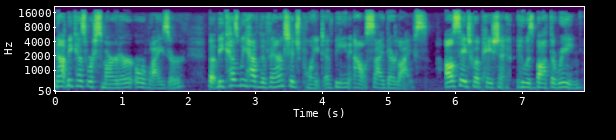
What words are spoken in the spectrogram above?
not because we're smarter or wiser, but because we have the vantage point of being outside their lives. I'll say to a patient who has bought the ring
